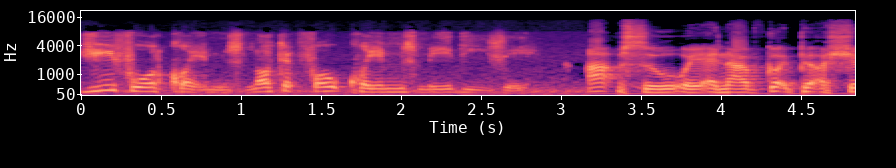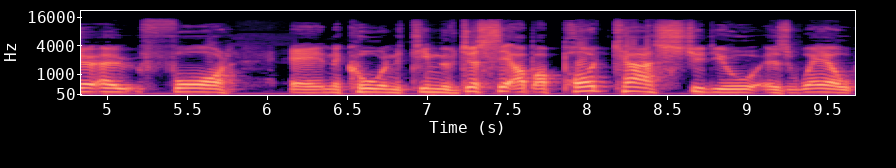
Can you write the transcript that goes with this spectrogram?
G4 Claims, not at fault claims made easy. Absolutely, and I've got to put a shout out for uh, Nicole and the team. They've just set up a podcast studio as well.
